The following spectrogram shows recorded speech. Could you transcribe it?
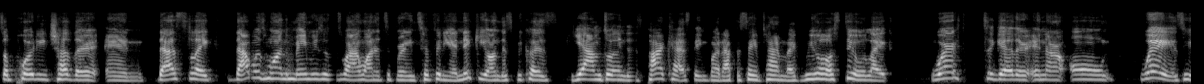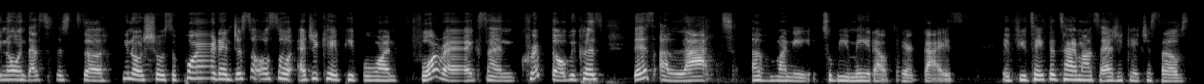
support each other. And that's like, that was one of the main reasons why I wanted to bring Tiffany and Nikki on this because, yeah, I'm doing this podcasting, but at the same time, like, we all still like work together in our own ways, you know, and that's just to, you know, show support and just to also educate people on Forex and crypto because there's a lot of money to be made out there, guys. If you take the time out to educate yourselves,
